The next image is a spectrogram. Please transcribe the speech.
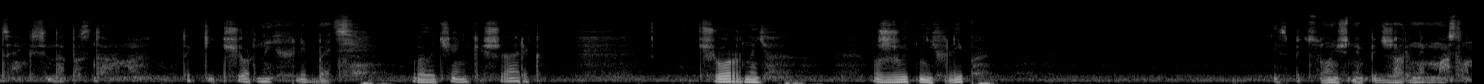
Так, сюди поставимо такий чорний хлібець. Величенький шарик. Чорний житній хліб із підсонячним піджареним маслом.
